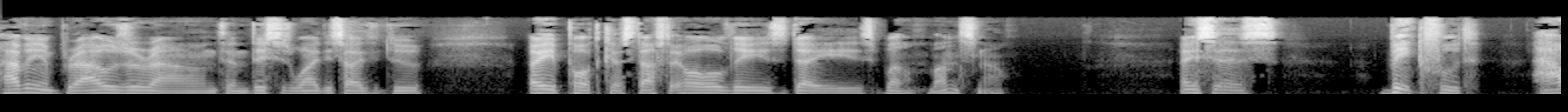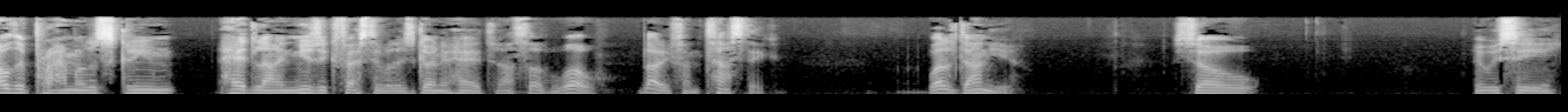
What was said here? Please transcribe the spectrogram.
having a browse around, and this is why I decided to do a podcast after all these days, well, months now. And it says, Bigfoot, how the Primal Scream headline music festival is going ahead. I thought, whoa, bloody fantastic. Well done, you. So, we see.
